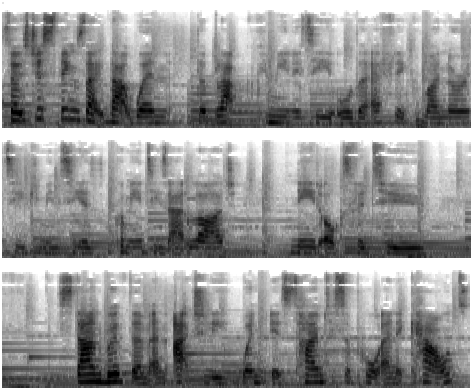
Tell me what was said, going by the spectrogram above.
so it's just things like that when the black community or the ethnic minority community communities at large need oxford to stand with them and actually when it's time to support and it counts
